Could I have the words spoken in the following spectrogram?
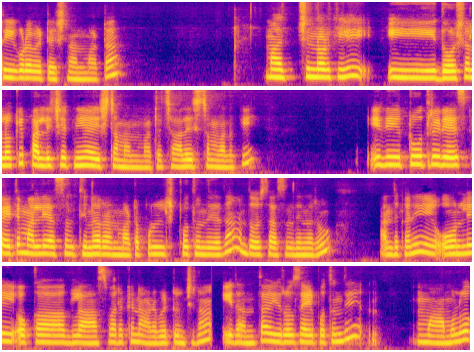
టీ కూడా పెట్టేసిన అనమాట మా చిన్నోడికి ఈ దోశలోకి పల్లి చట్నీ ఇష్టం అనమాట చాలా ఇష్టం మనకి. ఇది టూ త్రీ డేస్కి అయితే మళ్ళీ అసలు తినరు అనమాట పులిచిపోతుంది కదా దోశ అసలు తినరు. అందుకని ఓన్లీ ఒక గ్లాస్ వరకే నానబెట్టి ఉంచిన. ఇదంతా ఈరోజు అయిపోతుంది. మామూలుగా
